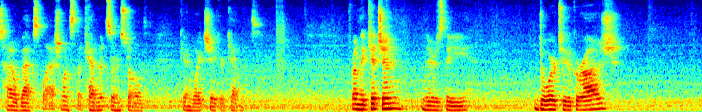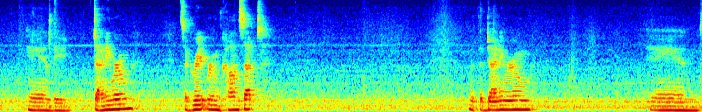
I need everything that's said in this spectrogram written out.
tile backsplash once the cabinets are installed. Again, white shaker cabinets. From the kitchen, there's the door to the garage and the dining room. It's a great room concept with the dining room and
